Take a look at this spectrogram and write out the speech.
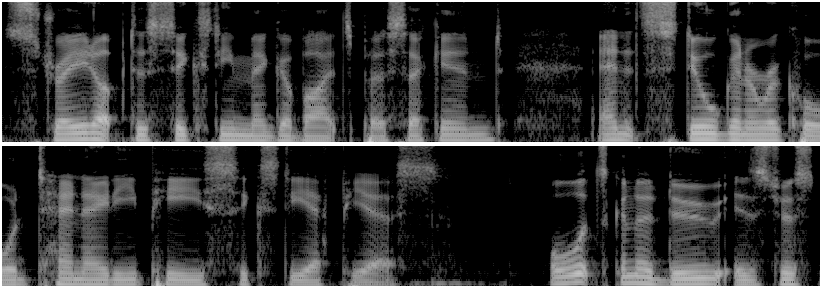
straight up to 60 megabytes per second and it's still going to record 1080p 60 fps. All it's going to do is just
